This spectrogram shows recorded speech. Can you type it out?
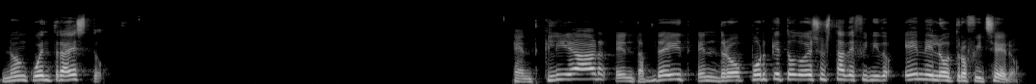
no encuentra esto. end clear, end update, end draw, porque todo eso está definido en el otro fichero,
